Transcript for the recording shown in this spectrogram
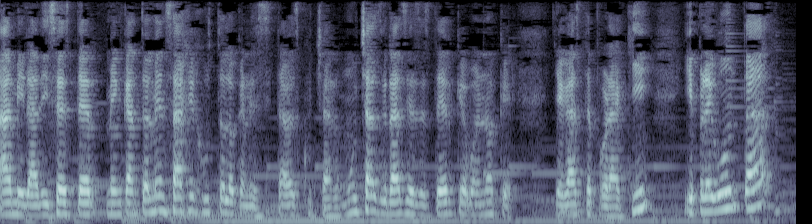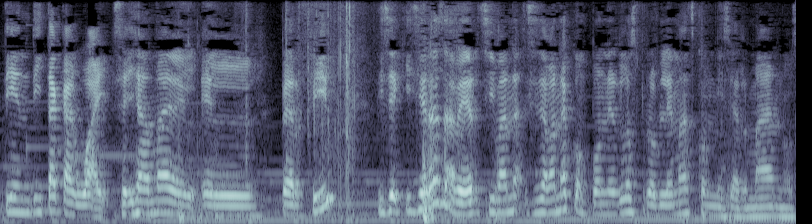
ah mira, dice Esther, me encantó el mensaje, justo lo que necesitaba escuchar. Muchas gracias Esther, qué bueno que llegaste por aquí. Y pregunta, tiendita kawaii, se llama el, perfil. Dice, quisiera saber si, van si se van a componer los problemas con mis hermanos.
